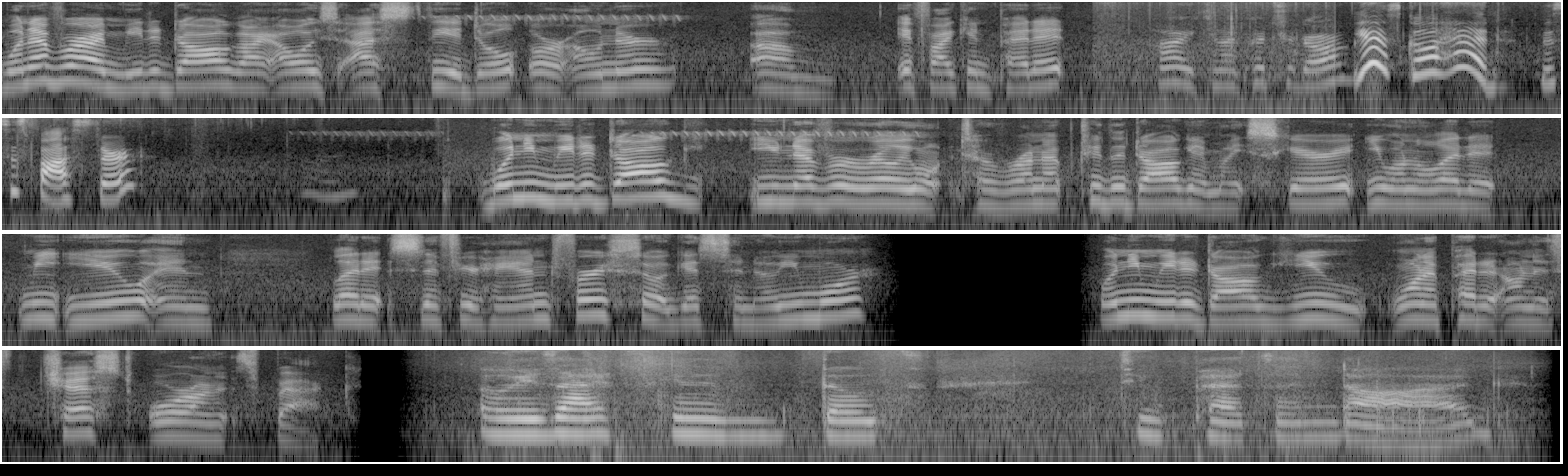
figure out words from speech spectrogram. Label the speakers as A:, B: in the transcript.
A: Whenever I meet a dog, I always ask the adult or owner um, if I can pet it. Hi, can I pet your dog?
B: Yes, go ahead. This is Foster.
A: When you meet a dog, you never really want to run up to the dog. It might scare it. You want to let it meet you and let it sniff your hand first so it gets to know you more. When you meet a dog, you want to pet it on its chest or on its back.
C: Always asking those two pets and dog.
